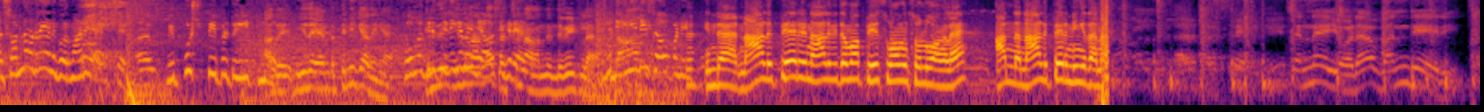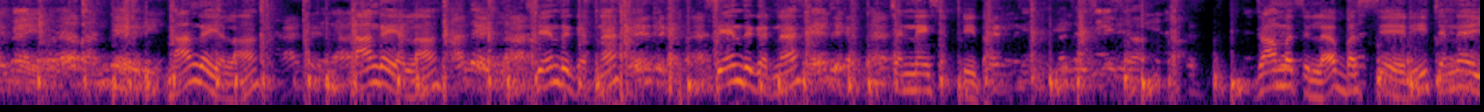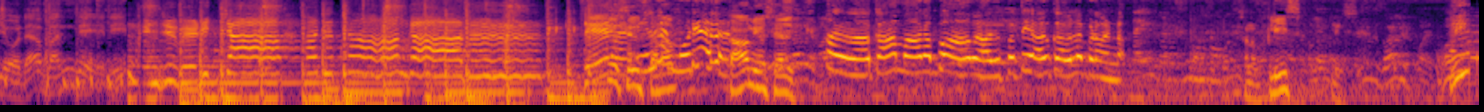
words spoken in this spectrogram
அது சொன்ன உடனே எனக்கு ஒரு மாதிரி ஆயிடுச்சு. We push people to eat அது இதை என்கிட்ட திணிக்காதீங்க. உங்களுக்கு இது- திணிக்க இதெல்லாம் வேண்டிய தான் அவசியம் பிரச்சனை கிடையாது. வந்து இந்த வீட்டுல டெய்லி சர்வ் பண்ணி இந்த நாலு பேரு நாலு விதமா பேசுவாங்கன்னு சொல்லுவாங்களே அந்த நாலு பேர் நீங்க தானே? சென்னையோட வந்தேரி. நாங்க எல்லாம் நாங்க எல்லாம் சேர்ந்து கட்டின சேர்ந்து கட்டின சென்னை சிட்டி தான் கிராமத்துல பஸ் ஏறி சென்னையோட வந்தேரி நெஞ்சு வெடிச்சா அது தாங்காது. காம் காமானப்போ அதை பத்தி யாரும் கவலைப்பட வேண்டாம். சனம் ப்ளீஸ் ப்ளீஸ் ப்ளீஸ்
